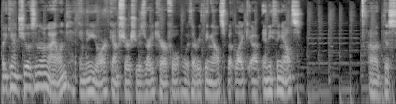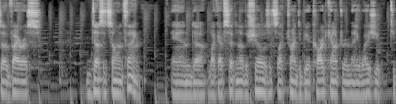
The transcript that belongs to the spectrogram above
But again, she lives in Long Island in New York. I'm sure she was very careful with everything else, but like uh, anything else, uh, this uh, virus does its own thing. And uh, like I've said in other shows, it's like trying to be a card counter in many ways. You, you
